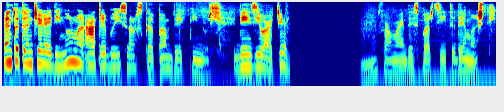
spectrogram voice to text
încât în cele din urmă a trebuit să-l scăpăm de chinuri. Din ziua aceea nu s-au mai despărțit de măști.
